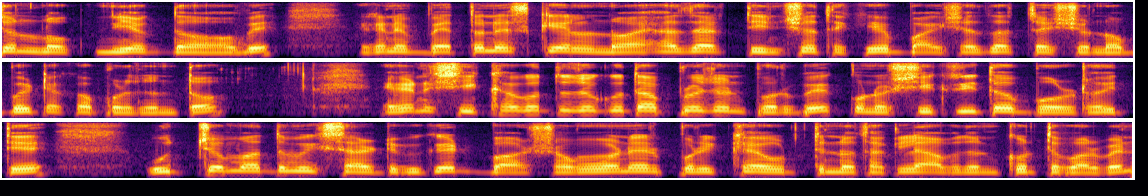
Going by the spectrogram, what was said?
জন লোক নিয়োগ দেওয়া হবে। এখানে বেতন স্কেল নয় হাজার তিনশো থেকে বাইশ হাজার চারশো নব্বই টাকা পর্যন্ত। এখানে শিক্ষাগত যোগ্যতা প্রয়োজন পড়বে। কোনো স্বীকৃত বোর্ড হইতে উচ্চ মাধ্যমিক সার্টিফিকেট বা সমমানের পরীক্ষায় উত্তীর্ণ থাকলে আবেদন করতে পারবেন।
